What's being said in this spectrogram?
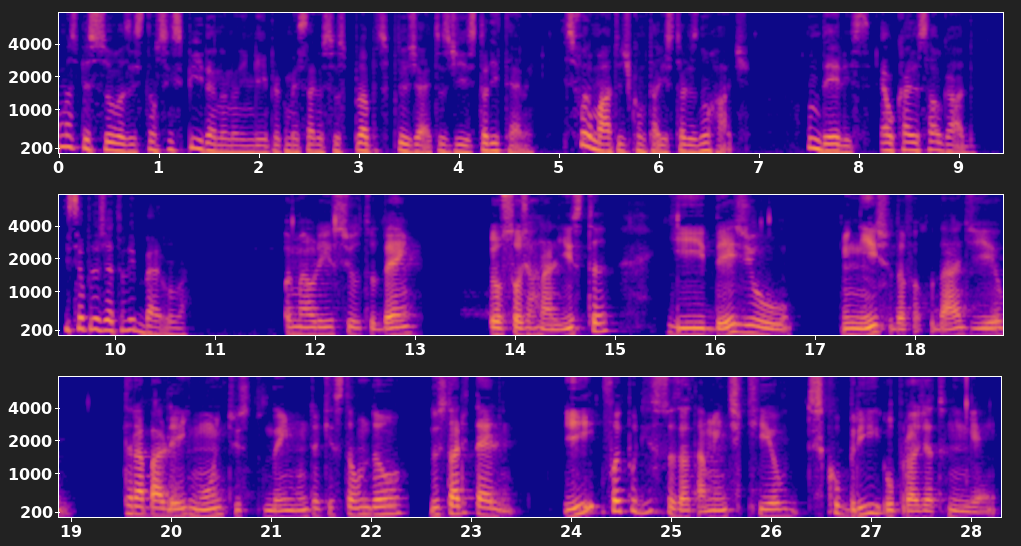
Algumas pessoas estão se inspirando no Ninguém para começar os seus próprios projetos de storytelling, esse formato de contar histórias no rádio. Um deles é o Caio Salgado e seu projeto Libélula. Oi Maurício, tudo bem? Eu sou jornalista e desde o início da faculdade eu trabalhei muito, estudei muito a questão do, do storytelling. E foi por isso exatamente que eu descobri o projeto Ninguém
